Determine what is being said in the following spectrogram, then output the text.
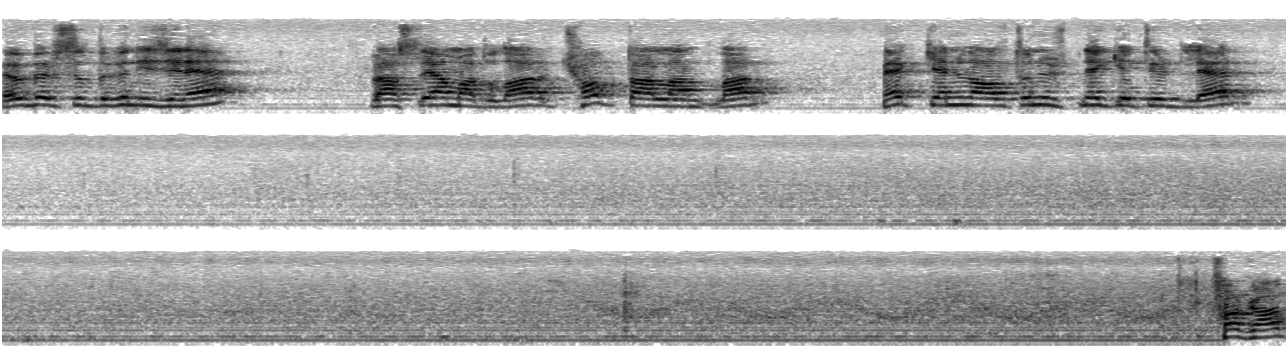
Ebu Sıddık'ın izine rastlayamadılar. Çok darlandılar. Mekke'nin altını üstüne getirdiler. Fakat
